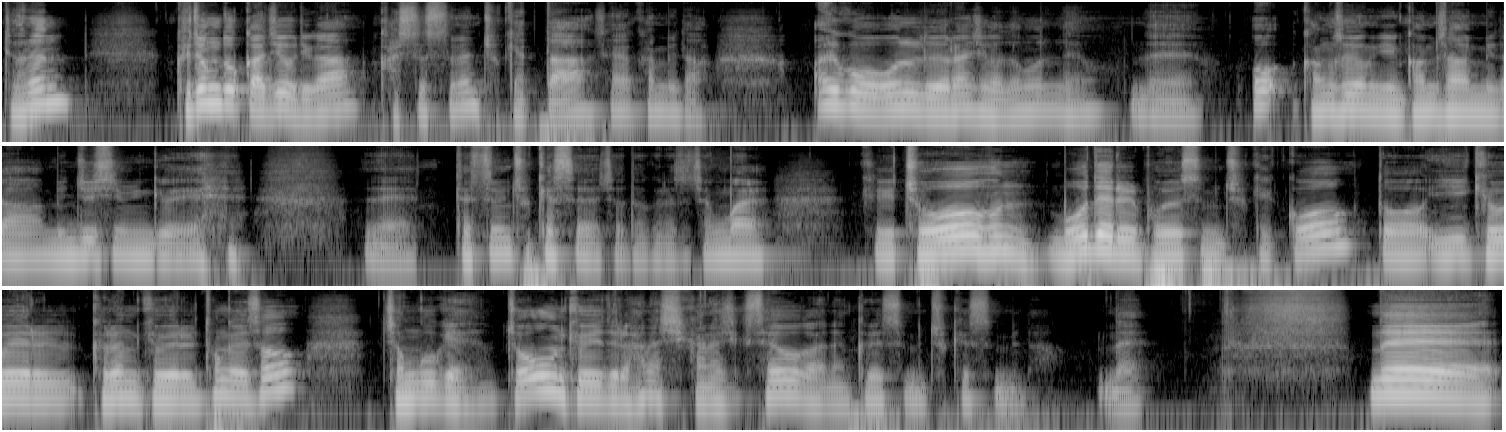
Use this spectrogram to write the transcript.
저는 그 정도까지 우리가 갔었으면 좋겠다 생각합니다. 아이고, 오늘도 11시가 넘었네요. 네. 어, 강소영님, 감사합니다. 민주시민교회. 네, 됐으면 좋겠어요. 저도. 그래서 정말 그 좋은 모델을 보였으면 좋겠고, 또 이 교회를, 그런 교회를 통해서 전국에 좋은 교회들을 하나씩 하나씩 세워가는 그랬으면 좋겠습니다. 네. 네,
